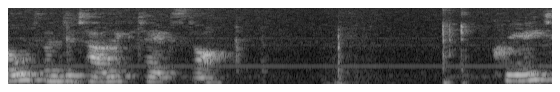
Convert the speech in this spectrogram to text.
Bold and italic text are creating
